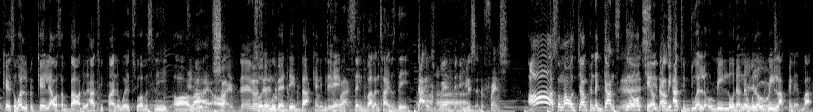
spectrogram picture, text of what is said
okay. So when Lupercalia was about, they had to find a way to obviously, all You know, right. oh. it you know so they moved a day back, and it became back. Saint Valentine's Day. That is when Uh-huh. the English and the French. Ah, so man was jumping the gun still. Yeah, okay, see, okay. We had to do a little reload and a little relap in it, but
